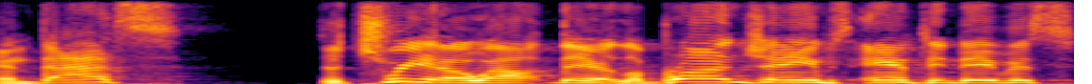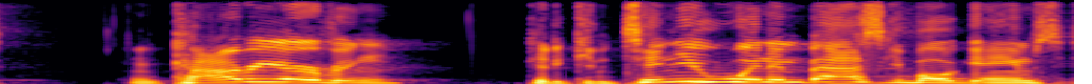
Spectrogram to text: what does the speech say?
And that's the trio out there. LeBron James, Anthony Davis, and Kyrie Irving could continue winning basketball games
